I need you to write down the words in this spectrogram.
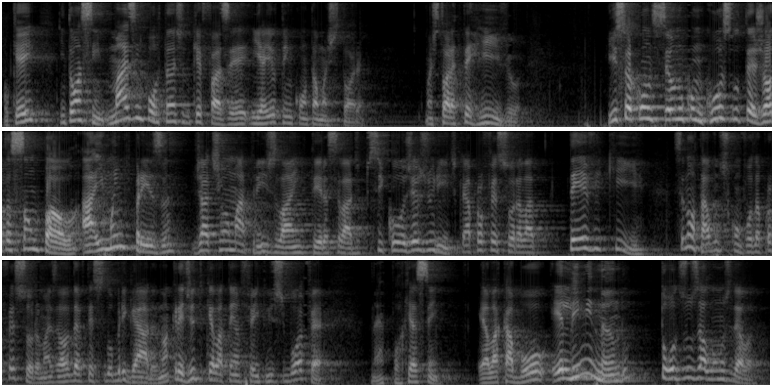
ok? Então, assim, mais importante do que fazer, e aí eu tenho que contar uma história. Uma história terrível. Isso aconteceu no concurso do TJ São Paulo. Aí uma empresa já tinha uma matriz lá inteira, sei lá, de psicologia jurídica. A professora ela teve que ir. Você notava o desconforto da professora, mas ela deve ter sido obrigada. Eu não acredito que ela tenha feito isso de boa fé, né? porque assim, ela acabou eliminando todos os alunos dela.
